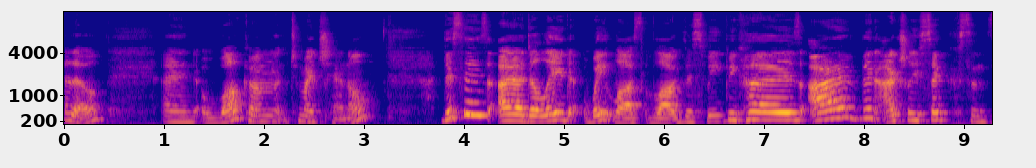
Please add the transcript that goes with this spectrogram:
Hello and welcome to my channel. This is a delayed weight loss vlog this week because I've been actually sick since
